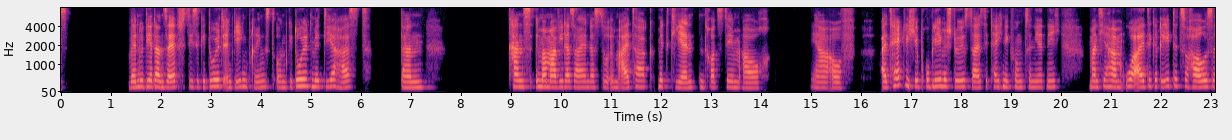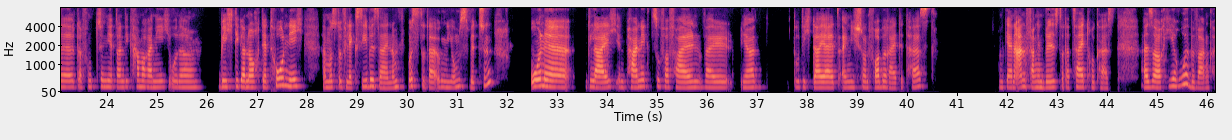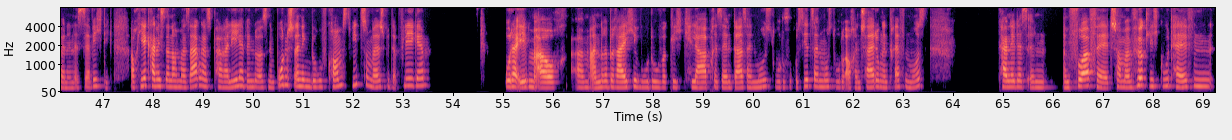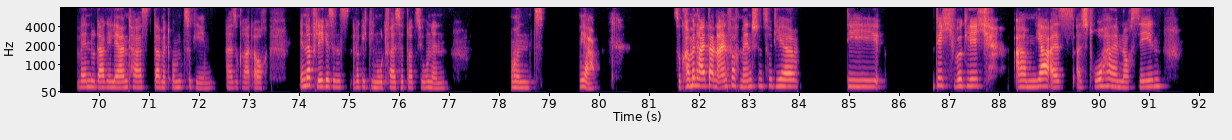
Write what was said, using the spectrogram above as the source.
wenn du dir dann selbst diese Geduld entgegenbringst und Geduld mit dir hast, dann kann es immer mal wieder sein, dass du im Alltag mit Klienten trotzdem auch ja auf alltägliche Probleme stößt, sei es die Technik funktioniert nicht. Manche haben uralte Geräte zu Hause, da funktioniert dann die Kamera nicht oder wichtiger noch der Ton nicht. Da musst du flexibel sein, dann musst du da irgendwie umswitchen, ohne gleich in Panik zu verfallen, weil ja du dich da ja jetzt eigentlich schon vorbereitet hast und gerne anfangen willst oder Zeitdruck hast. Also auch hier Ruhe bewahren können ist sehr wichtig. Auch hier kann ich es dann nochmal sagen, als Parallele, wenn du aus einem bodenständigen Beruf kommst, wie zum Beispiel der Pflege oder eben auch ähm, andere Bereiche, wo du wirklich klar präsent da sein musst, wo du fokussiert sein musst, wo du auch Entscheidungen treffen musst, kann dir das in, im Vorfeld schon mal wirklich gut helfen, wenn du da gelernt hast, damit umzugehen. Also gerade auch in der Pflege sind es wirklich die Notfallsituationen. Und ja, so kommen halt dann einfach Menschen zu dir, die dich wirklich ähm, ja als, als Strohhalm noch sehen,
